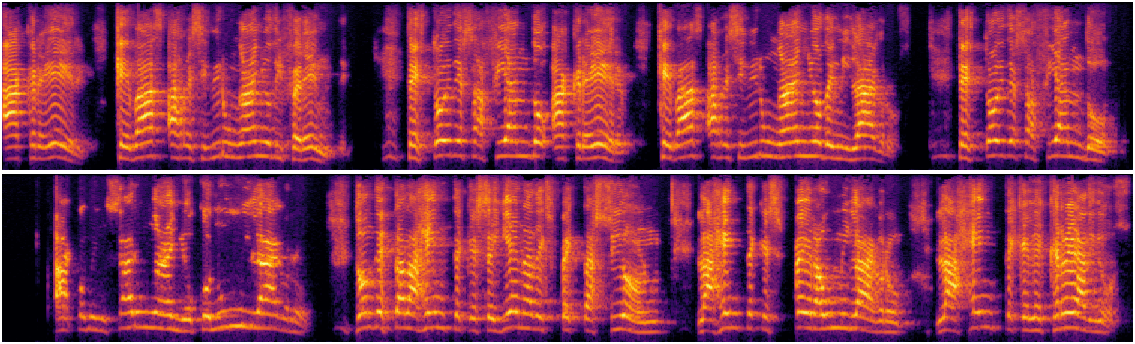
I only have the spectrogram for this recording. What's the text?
a creer que vas a recibir un año diferente. Te estoy desafiando a creer que vas a recibir un año de milagros. Te estoy desafiando a comenzar un año con un milagro. ¿Dónde está la gente que se llena de expectación? La gente que espera un milagro, la gente que le cree a Dios.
